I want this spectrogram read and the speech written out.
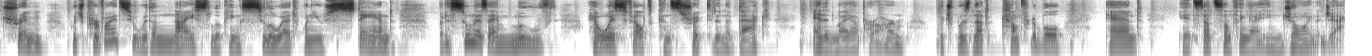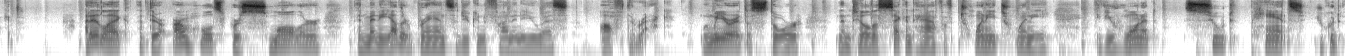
trim, which provides you with a nice looking silhouette when you stand, but as soon as I moved, I always felt constricted in the back and in my upper arm, which was not comfortable and it's not something I enjoy in a jacket. I did like that their armholes were smaller than many other brands that you can find in the US off the rack. When we were at the store and until the second half of 2020, if you wanted suit pants, you could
